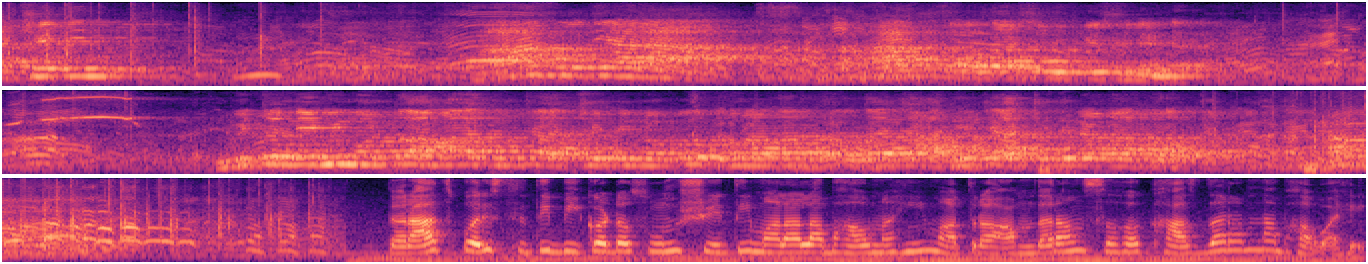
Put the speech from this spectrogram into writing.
अच्छे दिन तर आज परिस्थिती बिकट असून शेतीमालाला भाव नाही मात्र आमदारांसह खासदारांना भाव आहे.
